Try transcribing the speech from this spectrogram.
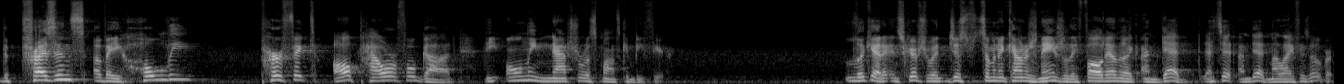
the presence of a holy, perfect, all powerful God, the only natural response can be fear. Look at it in Scripture when just someone encounters an angel, they fall down, they're like, I'm dead. That's it. I'm dead. My life is over.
